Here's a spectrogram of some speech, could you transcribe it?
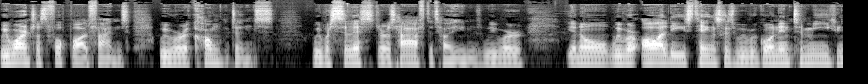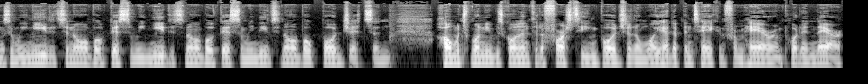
we weren't just football fans. We were accountants. We were solicitors half the times. We were you know, we were all these things because we were going into meetings and we needed to know about this and we needed to know about this and we needed to know about budgets and how much money was going into the first team budget and why had it been taken from here and put in there.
